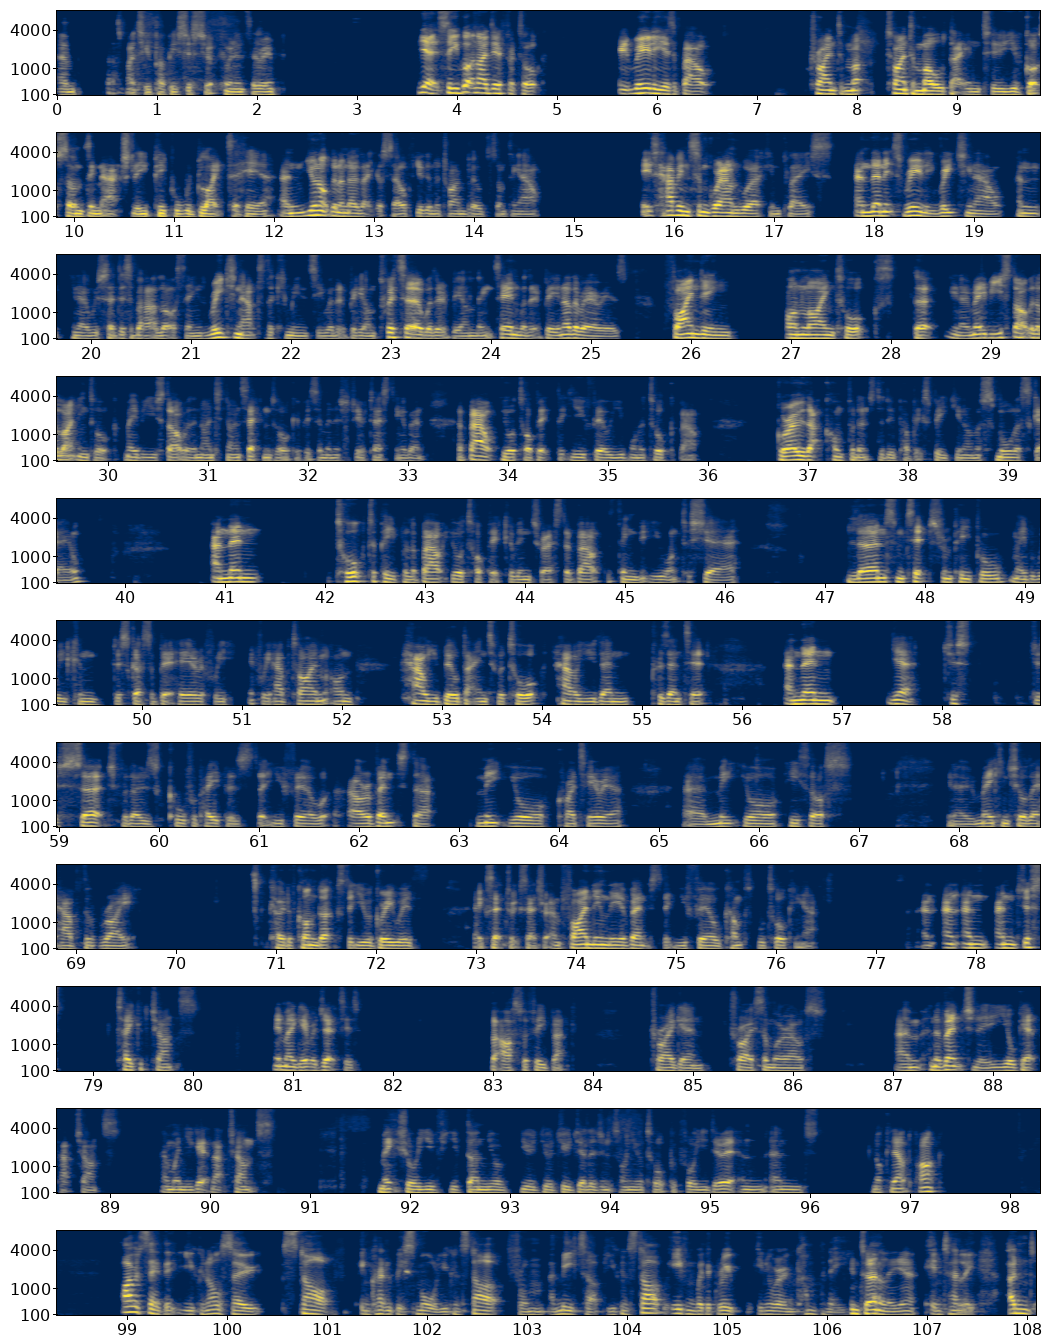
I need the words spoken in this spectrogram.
Um that's my two puppies just coming into the room. Yeah so you've got an idea for a talk. It really is about trying to trying to mold that into you've got something that actually people would like to hear. And you're not going to know that yourself. You're going to try and build something out. It's having some groundwork in place and then it's really reaching out and you know we've said this about a lot of things reaching out to the community whether it be on twitter whether it be on linkedin whether it be in other areas finding online talks that you know maybe you start with a lightning talk maybe you start with a 99 second talk if it's a ministry of testing event about your topic that you feel you want to talk about grow that confidence to do public speaking on a smaller scale and then talk to people about your topic of interest, about the thing that you want to share. Learn some tips from people. Maybe we can discuss a bit here if we if we have time on how you build that into a talk, how you then present it, and then yeah, just just search for those call for papers that you feel are events that meet your criteria, uh, meet your ethos. You know, making sure they have the right code of conducts that you agree with, etc., etc., and finding the events that you feel comfortable talking at, and and and and just take a chance. It may get rejected, but ask for feedback. Try again. Try somewhere else, um, and eventually you'll get that chance. And when you get that chance, make sure you've you've done your your, your due diligence on your talk before you do it, and and knock it out the park. I would say that you can also start incredibly small. You can start from a meetup. You can start even with a group in your own company internally, yeah, internally. And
